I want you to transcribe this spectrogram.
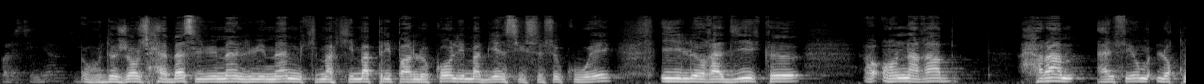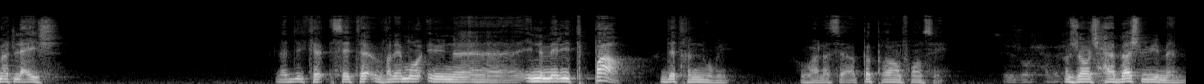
Palestiniens De George Habash lui-même, lui-même, qui m'a, qui m'a pris par le col, il m'a bien secoué, et il leur a dit que, en arabe, haram al-fiyum luqmat al-aish il a dit que c'était vraiment une... Euh, il ne mérite pas d'être nourri. Voilà, c'est à peu près en français. C'est Georges Habash Georges Habash lui-même.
